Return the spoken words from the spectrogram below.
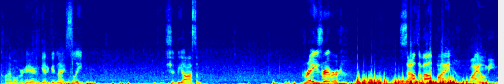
climb over here and get a good night's sleep. Should be awesome. Greys River, south of Alpine, Wyoming.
